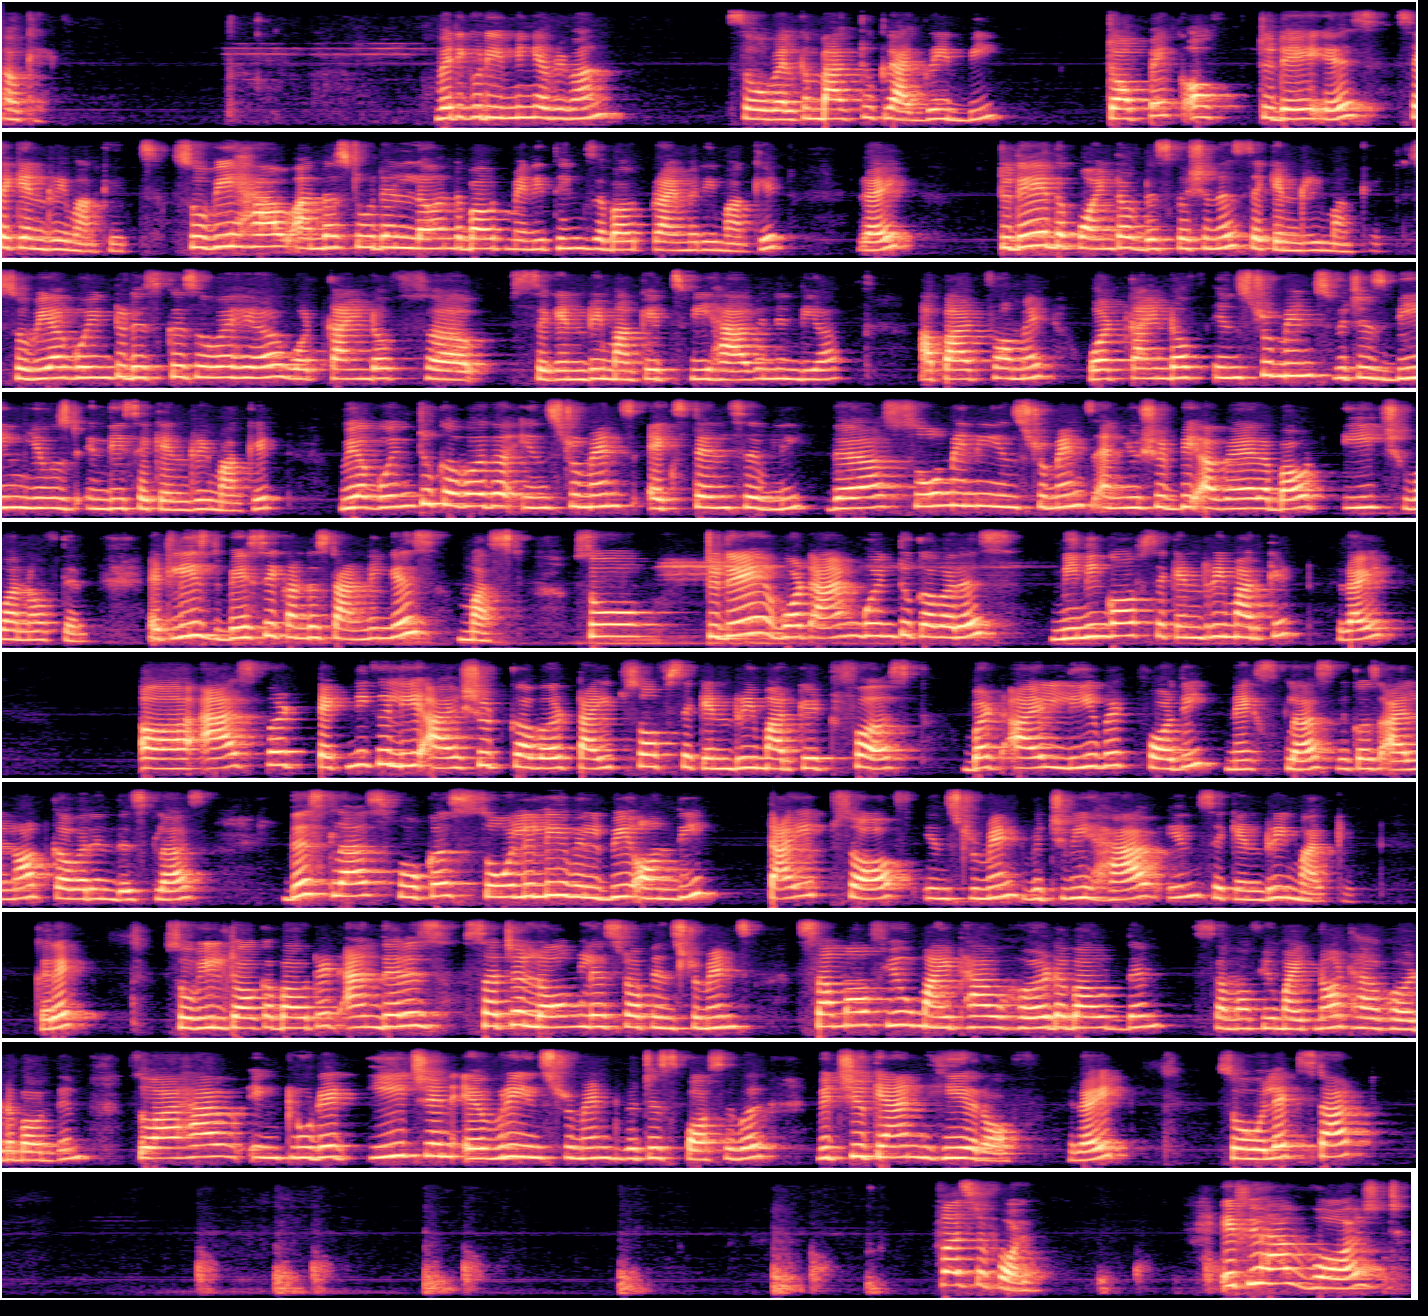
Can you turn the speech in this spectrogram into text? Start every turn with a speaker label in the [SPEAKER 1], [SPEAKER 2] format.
[SPEAKER 1] Okay. Very good evening, everyone. So, welcome back to Crack Grade B. Topic of today is secondary markets. So, we have understood and learned about many things about primary market, right? Today, the point of discussion is secondary market. So, we are going to discuss over here what kind of uh, secondary markets we have in India. Apart from it, what kind of instruments which is being used in the secondary market. We are going to cover the instruments extensively. There are so many instruments and you should be aware about each one of them. At least basic understanding is must. So today what I am going to cover is meaning of secondary market, right? Uh, as per technically I should cover types of secondary market first but I'll leave it for the next class because I'll not cover in this class. This class focus solely will be on the types of instrument which we have in secondary market. Correct? So we'll talk about it and there is such a long list of instruments. Some of you might have heard about them. Some of you might not have heard about them. So I have included each and every instrument which is possible which you can hear of. Right? So let's start. First of all, if you have watched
